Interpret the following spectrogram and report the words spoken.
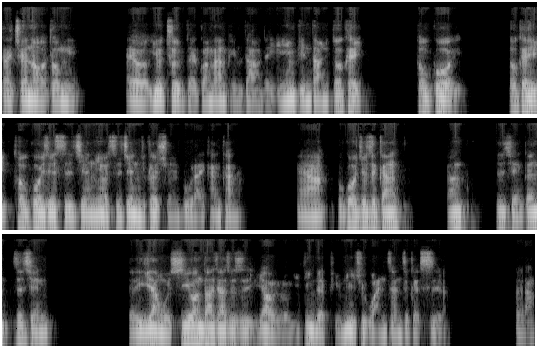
在 Channel Atomy，还有 YouTube 的官方频道的影音频道，你都可以透过都可以透过一些时间，你有时间你就可以选一部来看看。哎呀，不过就是刚刚。之前跟之前的一样，我希望大家就是要有一定的频率去完成这个事了，对啊，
